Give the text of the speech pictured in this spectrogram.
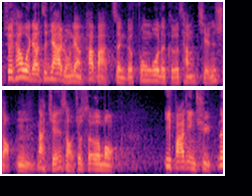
所以它为了要增加它容量，它把整个蜂窝的隔舱减少。嗯，那减少就是噩梦。一发进去，那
